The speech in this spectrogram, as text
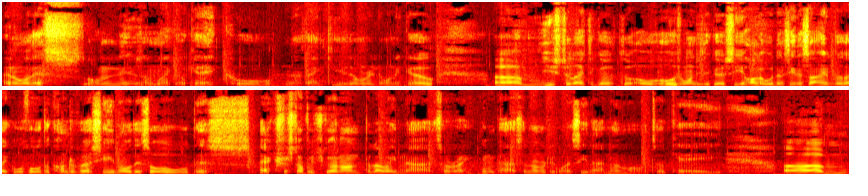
and all this on the news, I'm like, okay, cool, no, thank you, don't really want to go. Um, used to like to go to, always wanted to go see Hollywood and see the sign, but like with all the controversy and all this, all this extra stuff which is going on, but I'm like, nah, it's alright, you can pass. I don't really want to see that no more. It's okay. Um,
